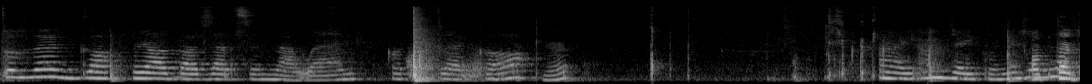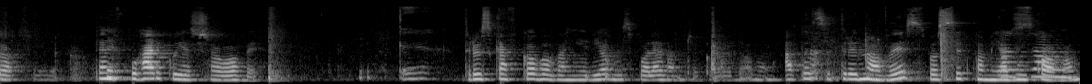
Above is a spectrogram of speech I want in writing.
Którego loda zaczynałem? Od tego. Takie. Ej, Andrzejku, nie Od tego. Ten w pucharku jest szałowy. Truskawkowo-waniliowy z polewą czekoladową. A to cytrynowy z posypką jabłkową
